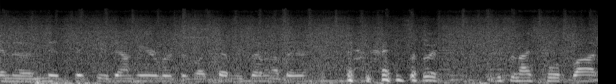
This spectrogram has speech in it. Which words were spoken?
in the mid 60s down here versus like 77 up there. so it's just a nice cool spot.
